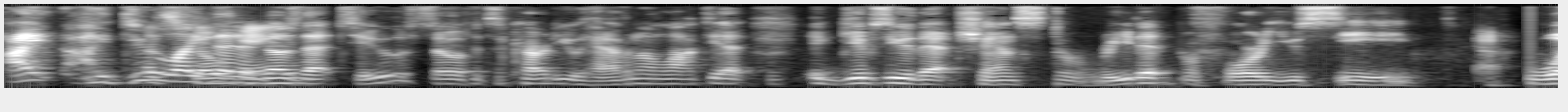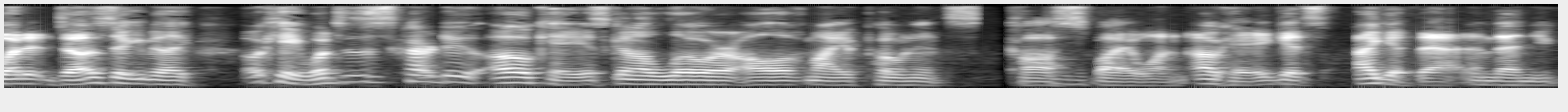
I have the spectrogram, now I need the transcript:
I I do Let's like that it does that too. So if it's a card you haven't unlocked yet, it gives you that chance to read it before you see Yeah. what it does. So you can be like, okay, what does this card do? Okay, it's gonna lower all of my opponent's costs by one. Okay, it gets I get that, and then you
